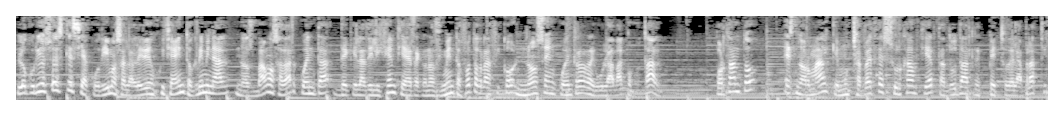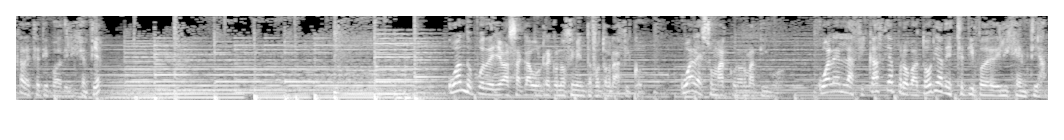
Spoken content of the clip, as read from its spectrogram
Lo curioso es que si acudimos a la ley de enjuiciamiento criminal nos vamos a dar cuenta de que la diligencia de reconocimiento fotográfico no se encuentra regulada como tal. Por tanto, es normal que muchas veces surjan ciertas dudas respecto de la práctica de este tipo de diligencia. ¿Cuándo puede llevarse a cabo un reconocimiento fotográfico? ¿Cuál es su marco normativo? ¿Cuál es la eficacia probatoria de este tipo de diligencia?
